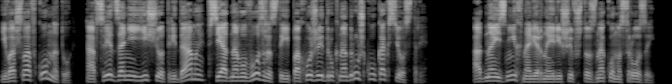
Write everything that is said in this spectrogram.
и вошла в комнату, а вслед за ней еще три дамы, все одного возраста и похожие друг на дружку, как сестры. Одна из них, наверное, решив, что знакома с Розой,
